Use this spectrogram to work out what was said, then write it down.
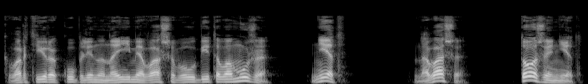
Квартира куплена на имя вашего убитого мужа? Нет. На ваше? Тоже нет.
